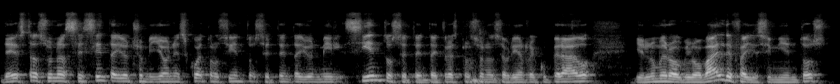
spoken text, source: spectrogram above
De estas, unas 68 millones 471 mil 173 personas se habrían recuperado y el número global de fallecimientos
